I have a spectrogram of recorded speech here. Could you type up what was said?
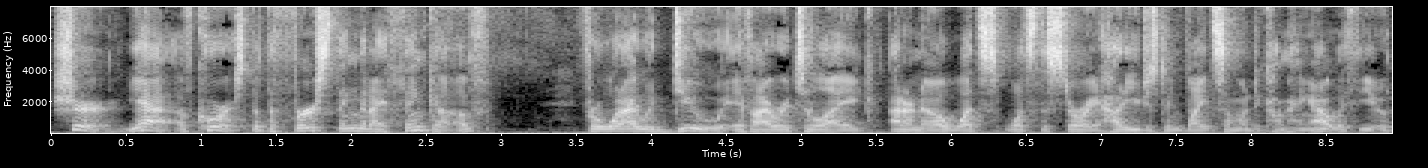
sure, yeah, of course. But the first thing that I think of for what I would do if I were to like, I don't know, what's what's the story? How do you just invite someone to come hang out with you?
